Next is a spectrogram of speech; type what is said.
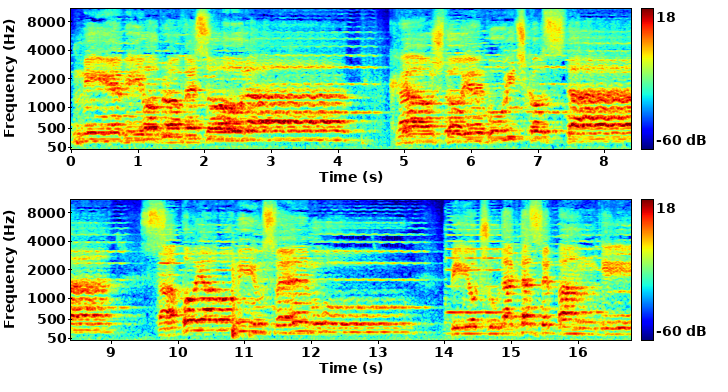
Nije bilo profesora, kao što je Vujić Kosta. Sa pojavom i u svemu, bio čudak da se pamti.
